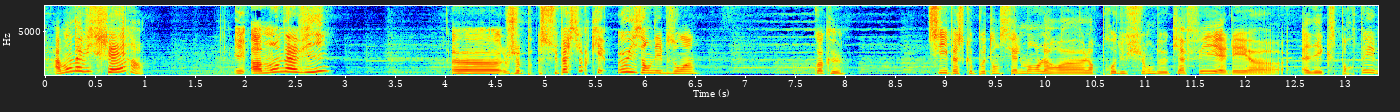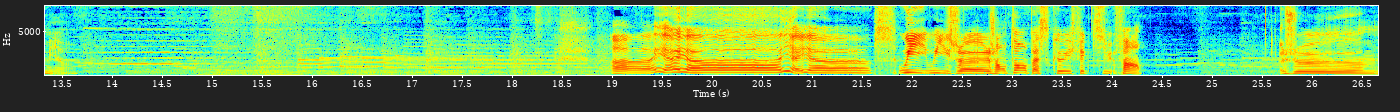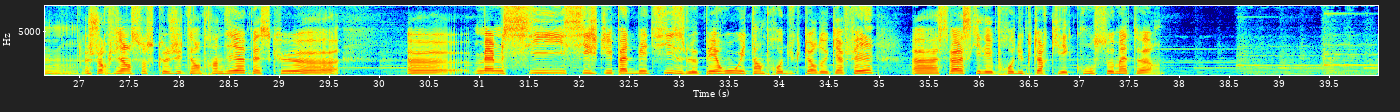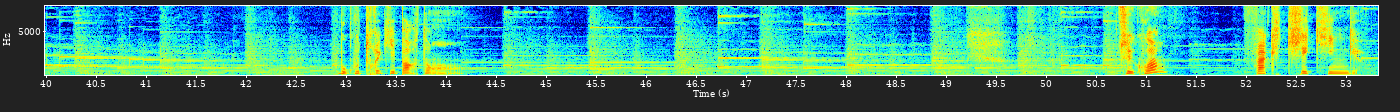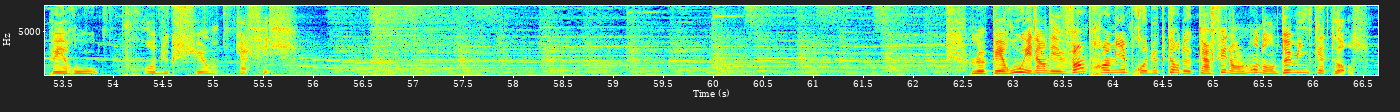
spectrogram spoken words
À mon avis cher. Et à mon avis, euh, je suis pas sûre qu'eux, ils en aient besoin. Quoique. Si, parce que potentiellement, leur, euh, leur production de café, elle est, euh, elle est exportée, mais... Aïe aïe aïe aïe Oui, oui, j'entends parce que effectivement, enfin, je je reviens sur ce que j'étais en train de dire parce que euh, même si, si je dis pas de bêtises, le Pérou est un producteur de café, euh, c'est pas parce qu'il est producteur qu'il est consommateur. Beaucoup de trucs qui partent en... C'est quoi? Fact-checking. Pérou, production, café. Le Pérou est l'un des 20 premiers producteurs de café dans le monde en 2014.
